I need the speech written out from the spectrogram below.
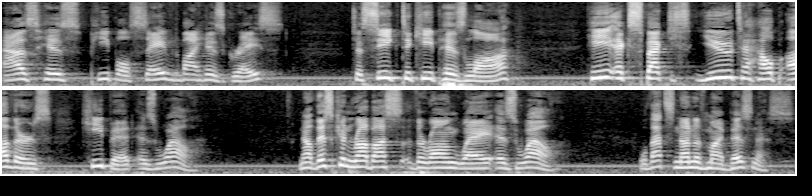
as his people saved by his grace, to seek to keep his law, he expects you to help others keep it as well. Now, this can rub us the wrong way as well. Well, that's none of my business.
